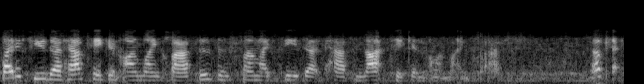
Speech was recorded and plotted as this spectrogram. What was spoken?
quite a few that have taken online classes and some I see that have not taken online class. Okay.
